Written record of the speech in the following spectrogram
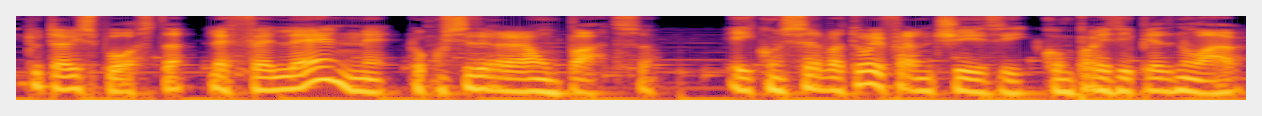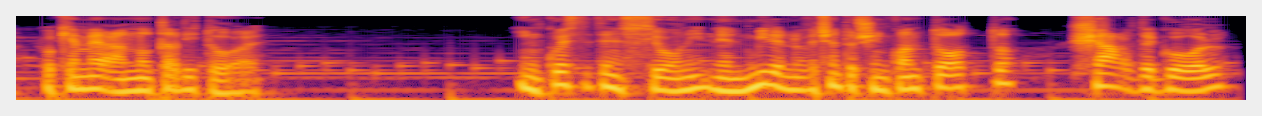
In tutta risposta, l'FLN lo considererà un pazzo e i conservatori francesi, compresi i pied noir, lo chiameranno traditore. In queste tensioni, nel 1958, Charles de Gaulle,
